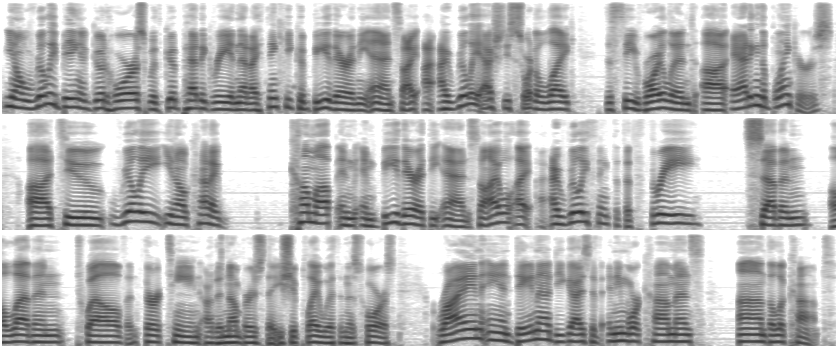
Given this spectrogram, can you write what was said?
you know, really being a good horse with good pedigree, and that I think he could be there in the end. So I, I really actually sort of like to see Roiland uh, adding the blinkers uh, to really, you know, kind of come up and, and be there at the end. So I will. I, I really think that the three, seven, 11, 12, and 13 are the numbers that you should play with in this horse. Ryan and Dana, do you guys have any more comments on the Lecomte?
